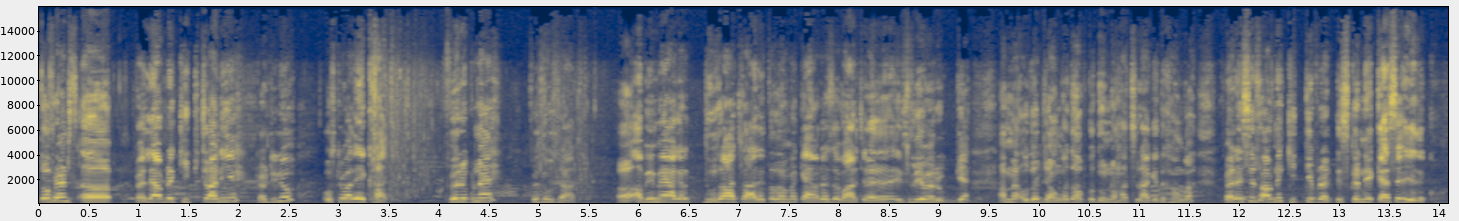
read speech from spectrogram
तो फ्रेंड्स पहले आपने किक चलानी है कंटिन्यू उसके बाद एक हाथ फिर रुकना है फिर दूसरा हाथ। अभी मैं अगर दूसरा हाथ चला देता तो मैं कैमरे से बाहर चला जाता, इसलिए मैं रुक गया। अब मैं उधर जाऊँगा तो आपको दोनों हाथ चला के दिखाऊँगा। पहले सिर्फ़ आपने किक की प्रैक्टिस करनी है, कैसे? ये देखो।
